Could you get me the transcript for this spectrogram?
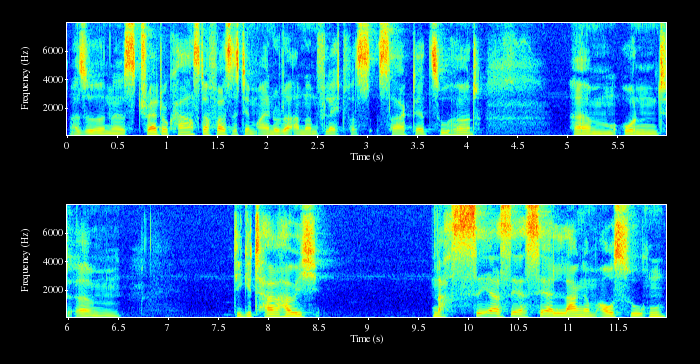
also eine Stratocaster, falls es dem einen oder anderen vielleicht was sagt, der zuhört. Ähm, und ähm, die Gitarre habe ich nach sehr, sehr, sehr langem Aussuchen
